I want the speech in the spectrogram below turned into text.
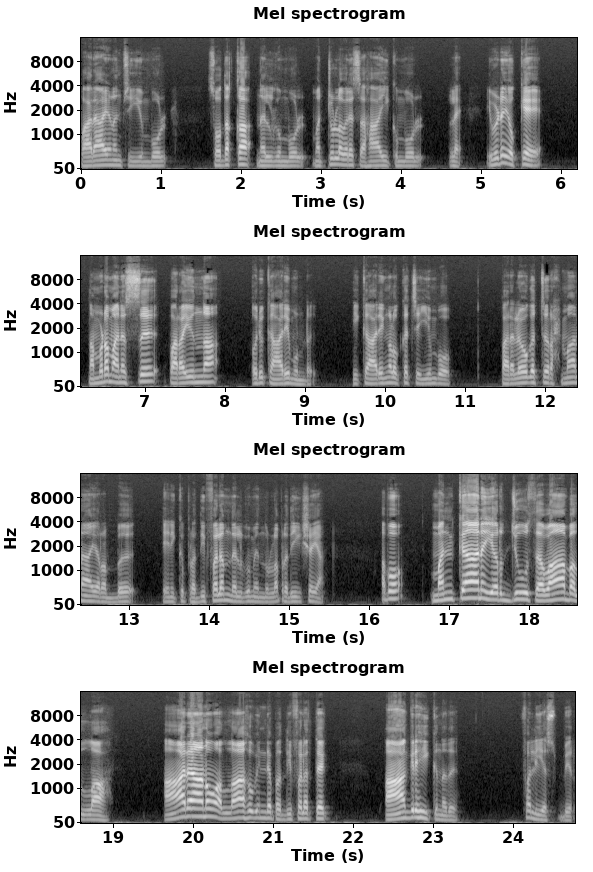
പാരായണം ചെയ്യുമ്പോൾ സ്വതക്ക നൽകുമ്പോൾ മറ്റുള്ളവരെ സഹായിക്കുമ്പോൾ അല്ലേ? ഇവിടെയൊക്കെ നമ്മുടെ മനസ്സ് പറയുന്ന ഒരു കാര്യമുണ്ട്. ഈ കാര്യങ്ങളൊക്കെ ചെയ്യുമ്പോൾ പരലോകത്ത് റഹ്മാനായ റബ്ബ് എനിക്ക് പ്രതിഫലം നൽകുമെന്നുള്ള പ്രതീക്ഷയാണ്. അപ്പോൾ മൻകാന യർജു സവാബ് അല്ലാഹ് ആരാണോ അള്ളാഹുവിന്റെ പ്രതിഫലത്തെ ആഗ്രഹിക്കുന്നത്? ഫലിയസ്ബിർ.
